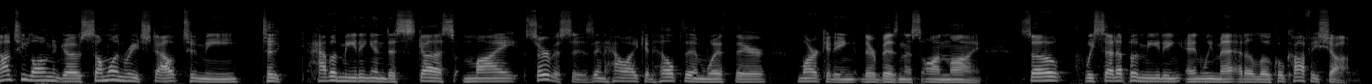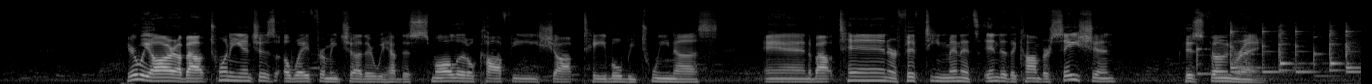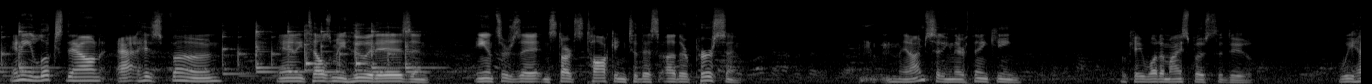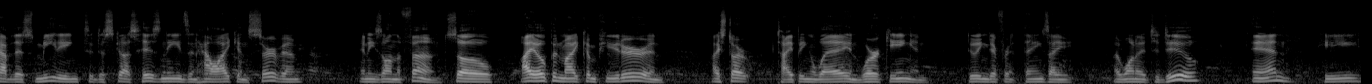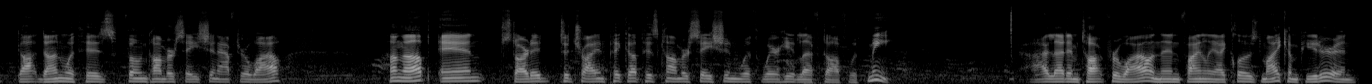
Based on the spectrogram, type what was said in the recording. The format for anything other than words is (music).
Not too long ago, someone reached out to me to have a meeting and discuss my services and how I could help them with their marketing, their business online. So we set up a meeting and we met at a local coffee shop. Here we are, about 20 inches away from each other. We have this small little coffee shop table between us. And about 10 or 15 minutes into the conversation, his phone rang. And he looks down at his phone and he tells me who it is and answers it and starts talking to this other person. (clears throat) and I'm sitting there thinking, okay, what am I supposed to do? We have this meeting to discuss his needs and how I can serve him, and he's on the phone. So I open my computer and I start typing away and working and doing different things I, I wanted to do. And he got done with his phone conversation after a while hung up and started to try and pick up his conversation with where he had left off with me. I let him talk for a while and then finally I closed my computer and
